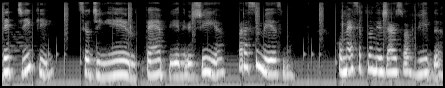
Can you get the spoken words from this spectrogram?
dedique seu dinheiro, tempo e energia para si mesma. Comece a planejar sua vida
